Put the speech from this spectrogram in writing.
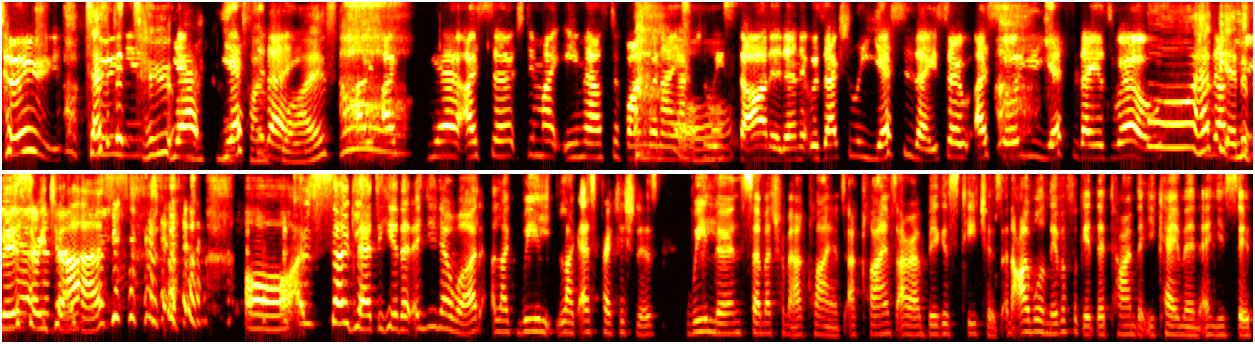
two. Has it been two? Oh yeah, oh God, yesterday. I, I, Yeah, I searched in my emails to find when I actually started, and it was actually yesterday. So I saw you yesterday as well. Oh, happy anniversary, to us. oh, I'm so glad to hear that. And you know what? Like we, like as practitioners, we learn so much from our clients. Our clients are our biggest teachers. And I will never forget that time that you came in and you said,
